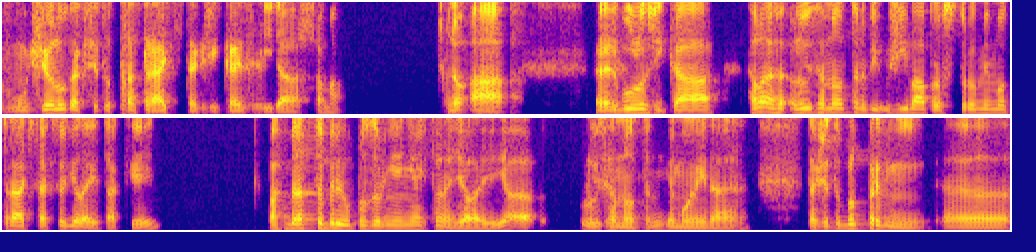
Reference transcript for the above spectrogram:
v Mugellu, tak si to ta trať, tak říkají, zhlídá sama. No a Red Bull říká, hele, Lewis Hamilton využívá prostoru mimo trať, tak to dělej taky. Pak byla to byli upozorněni, jak to nedělají, a Lewis Hamilton mimo jiné. Takže to byl první, uh,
